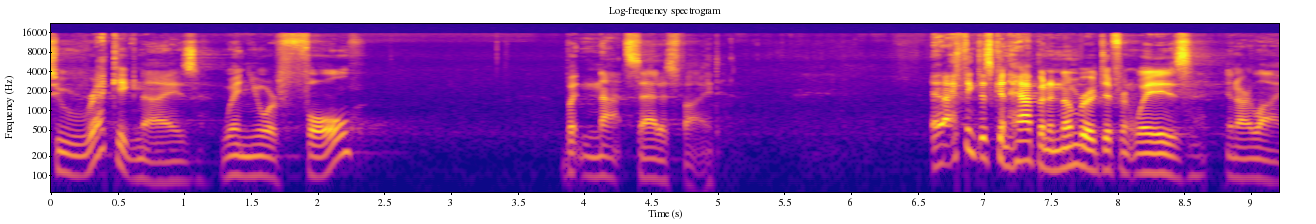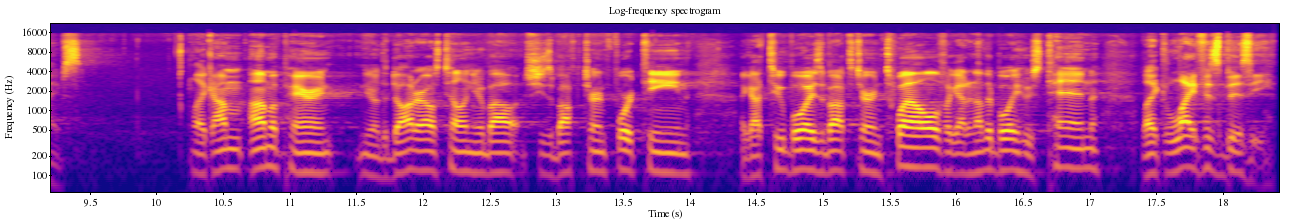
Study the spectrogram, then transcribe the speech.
to recognize when you're full but not satisfied. And I think this can happen a number of different ways in our lives. Like, I'm, I'm a parent, you know, the daughter I was telling you about, she's about to turn 14. I got two boys about to turn 12. I got another boy who's 10. Like, life is busy,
